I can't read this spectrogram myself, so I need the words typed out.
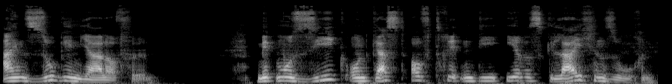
Ein so genialer Film. Mit Musik und Gastauftritten, die ihresgleichen suchen.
